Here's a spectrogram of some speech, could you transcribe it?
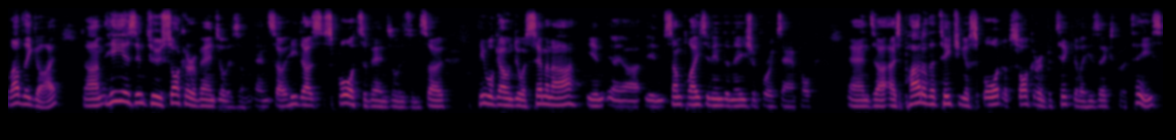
lovely guy. Um, he is into soccer evangelism, and so he does sports evangelism. So he will go and do a seminar in uh, in some place in Indonesia, for example, and uh, as part of the teaching of sport, of soccer in particular, his expertise,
